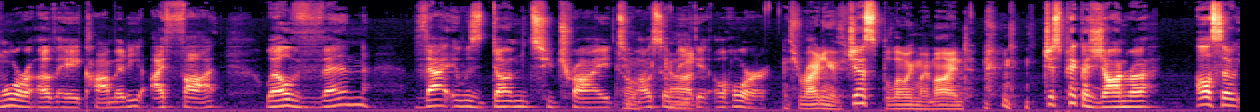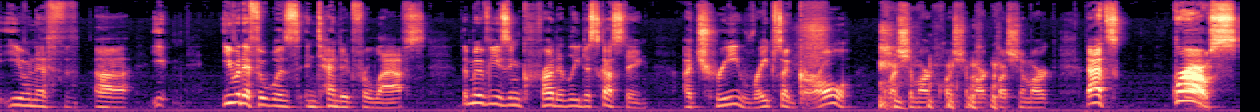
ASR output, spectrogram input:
more of a comedy, I thought, well, then that it was dumb to try to Oh also God. make it a horror. This writing is Just blowing my mind. just pick a genre. Also, even if uh, e- even if it was intended for laughs, the movie is incredibly disgusting. A tree rapes a girl? Question mark? Question mark? Question mark? That's gross.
